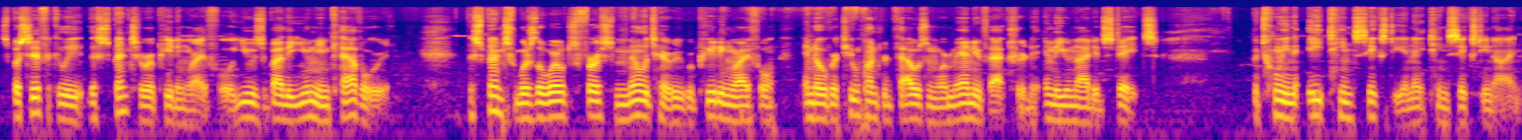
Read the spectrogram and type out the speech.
specifically the Spencer repeating rifle used by the Union cavalry. The Spencer was the world's first military repeating rifle, and over 200,000 were manufactured in the United States between 1860 and 1869.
